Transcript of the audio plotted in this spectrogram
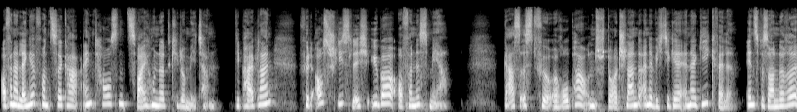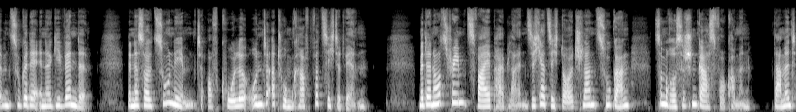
auf einer Länge von ca. 1200 Kilometern. Die Pipeline führt ausschließlich über offenes Meer. Gas ist für Europa und Deutschland eine wichtige Energiequelle, insbesondere im Zuge der Energiewende. Denn es soll zunehmend auf Kohle und Atomkraft verzichtet werden. Mit der Nord Stream 2 Pipeline sichert sich Deutschland Zugang zum russischen Gasvorkommen. Damit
